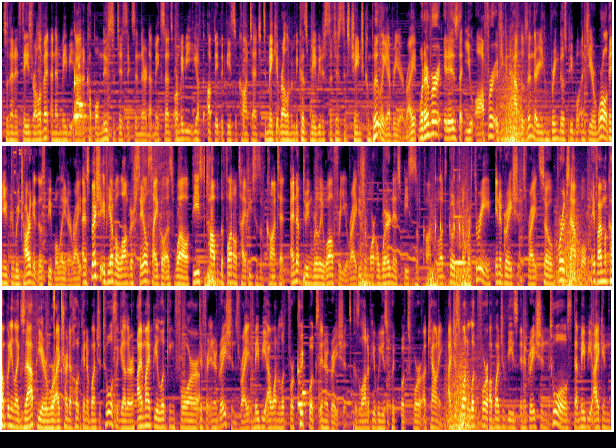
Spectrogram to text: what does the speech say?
so then it stays relevant. And then maybe add a couple new statistics in there that makes sense. Or maybe you have to update the piece of content to make it relevant because maybe the statistics change completely every year, right? Whatever it is that you offer, if you can have those in there, you can bring those people into your world. Then you can retarget those people later, right? And especially if you have a longer sales cycle as well, these top of the funnel type pieces of content end up doing really well for you, right? These are more awareness pieces of content. Let's go to number three integrations, right? So, for example, if I'm a company like Zapier where I try to hook in a bunch of tools together, I might be looking for different integrations, right? Maybe I want to look for QuickBooks integrations because a lot of people use QuickBooks for accounting. I just want to look for a bunch of these integration tools that maybe I can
